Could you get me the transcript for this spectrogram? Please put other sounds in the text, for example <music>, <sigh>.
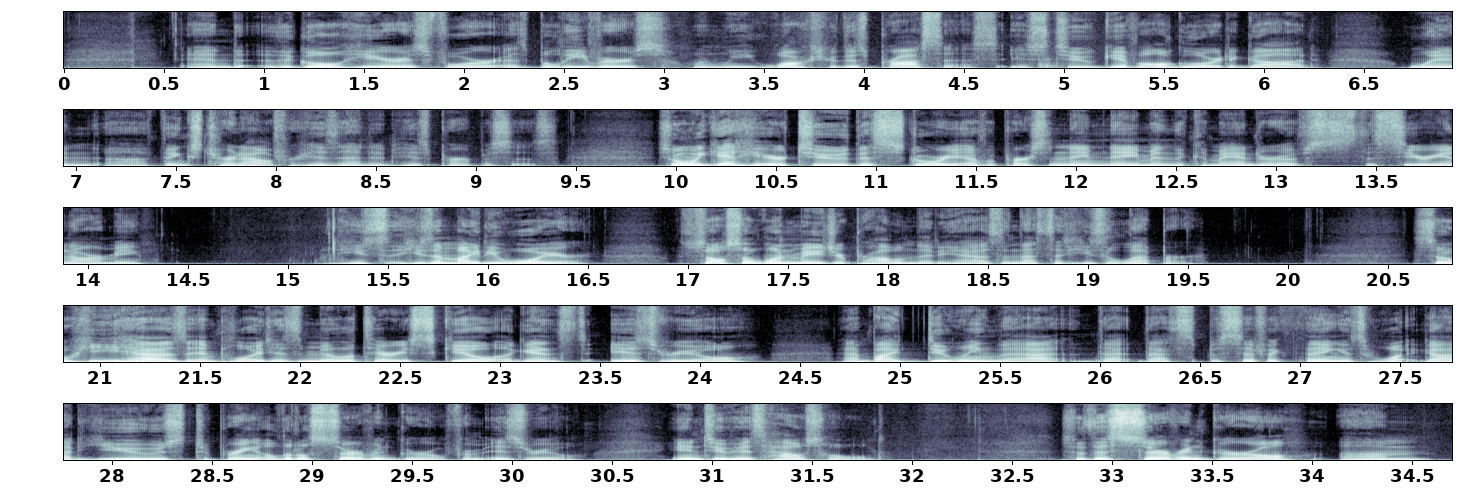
And the goal here is for, as believers, when we walk through this process, is to give all glory to God when uh, things turn out for His end and His purposes. So when we get here to the story of a person named Naaman, the commander of the Syrian army, he's, he's a mighty warrior. There's also one major problem that he has, and that's that he's a leper. So he has employed his military skill against Israel, and by doing that, that, that specific thing is what God used to bring a little servant girl from Israel into his household. So this servant girl, um,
